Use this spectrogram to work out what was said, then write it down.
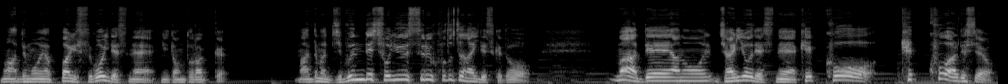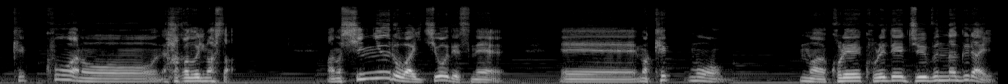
まあでもやっぱりすごいですね、2トントラック。まあでも自分で所有するほどじゃないですけど、まあで、あの砂利をですね、結構結構あれですよ、結構、あのはかどりました。あの侵入路は一応ですね、えー、まあ、けもう、まあ、これ、これで十分なぐらい、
